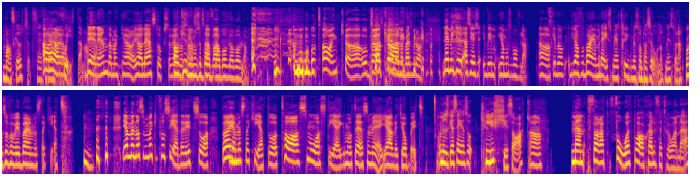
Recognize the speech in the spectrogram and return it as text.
man ska utsätta sig för Ja, den ja, ja. skiten alltså. Det är det enda man kan göra, jag läste också det Åh gud jag måste någonstans, bovla, bovla, bovla. och ta en kö och börja Ta spela och lite spela. Nej men gud alltså jag, jag måste bovla. Ja. Ska vi, jag får börja med dig som jag är trygg med som person åtminstone. Och så får vi börja med staket. Mm. ja men alltså man får se det lite så, börja Mm. med staket och ta små steg mot det som är jävligt jobbigt. Och nu ska jag säga en så klyschig sak. Ja. Men för att få ett bra självförtroende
